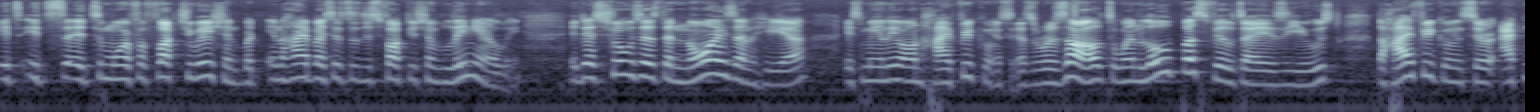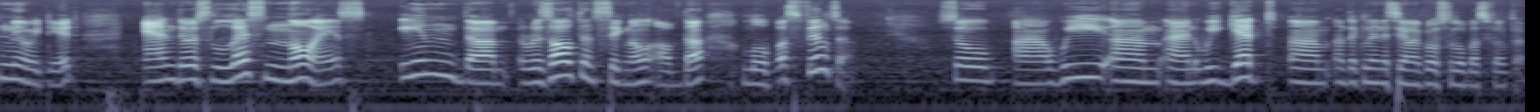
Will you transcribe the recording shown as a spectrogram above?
it's it's it's more of a fluctuation. But in high pass it's just fluctuation linearly. It just shows us the noise on here is mainly on high frequency. As a result when low pass filter is used the high frequency are attenuated and there's less noise in the resultant signal of the low pass filter. So uh, we um, and we get um, the cleanest signal across the low pass filter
